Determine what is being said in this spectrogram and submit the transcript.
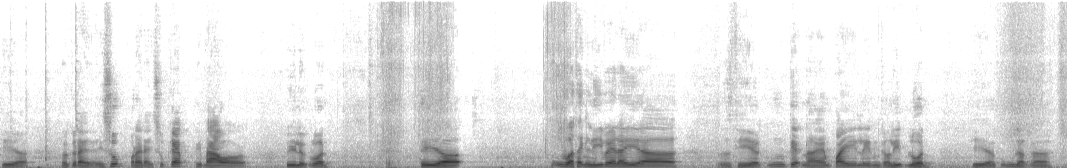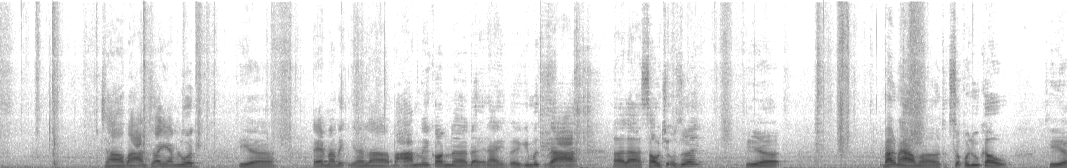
Thì với cái này đánh súp con này đánh súp kép thì bao uy lực luôn. Thì uh, cũng vừa thanh lý về đây uh, thì cũng tiện là em quay lên clip luôn. Thì uh, cũng được uh, chào bán cho anh em luôn. Thì uh, em đang định là bán cái con đẩy này với cái mức giá À, là 6 triệu rưỡi. Thì uh, bác nào mà thực sự có nhu cầu thì uh,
